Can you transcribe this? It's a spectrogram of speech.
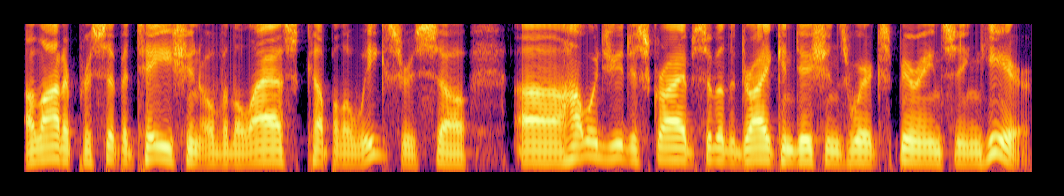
a lot of precipitation over the last couple of weeks or so. Uh, how would you describe some of the dry conditions we're experiencing here?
